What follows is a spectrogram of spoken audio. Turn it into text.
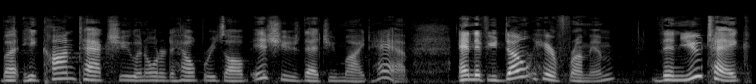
but he contacts you in order to help resolve issues that you might have. And if you don't hear from him, then you take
